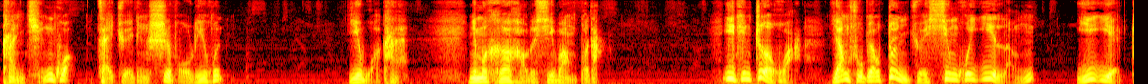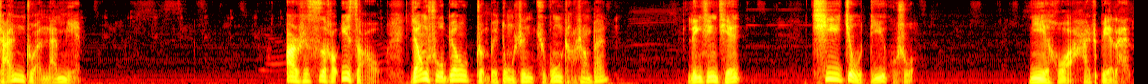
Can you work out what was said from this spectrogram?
看情况再决定是否离婚。依我看，你们和好的希望不大。一听这话，杨树标顿觉心灰意冷，一夜辗转难眠。二十四号一早，杨树标准备动身去工厂上班。临行前，妻就嘀咕说：“你以后啊，还是别来了。”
